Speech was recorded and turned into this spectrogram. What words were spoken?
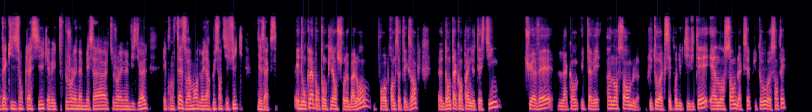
d'acquisition classiques avec toujours les mêmes messages, toujours les mêmes visuels, et qu'on teste vraiment de manière plus scientifique des axes. Et donc là, pour ton client sur le ballon, pour reprendre cet exemple, euh, dans ta campagne de testing, tu avais, la, tu avais un ensemble plutôt axé productivité et un ensemble axé plutôt euh, santé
